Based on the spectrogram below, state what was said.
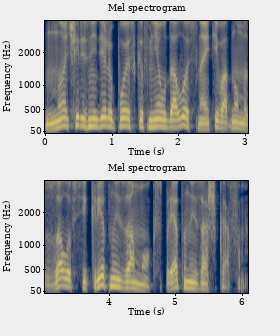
но через неделю поисков мне удалось найти в одном из залов секретный замок, спрятанный за шкафом.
